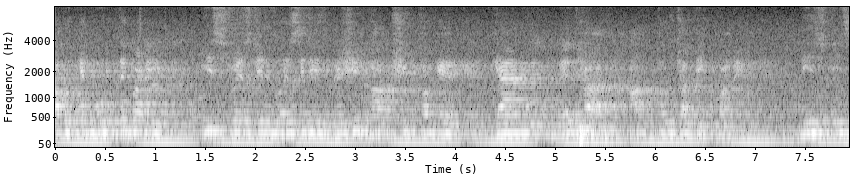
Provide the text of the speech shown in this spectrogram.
আলোকে বলতে পারি ইস্ট ওয়েস্ট ইউনিভার্সিটির বেশিরভাগ শিক্ষকের জ্ঞান মেধা আন্তর্জাতিক মানে। নিজ নিজ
